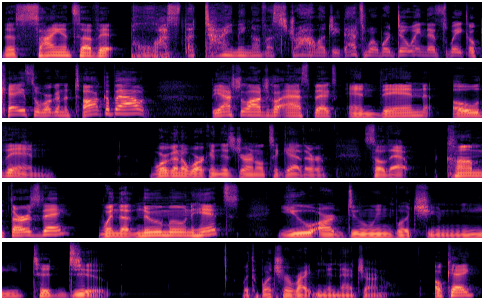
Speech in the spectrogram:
The science of it plus the timing of astrology. That's what we're doing this week. Okay, so we're going to talk about the astrological aspects and then, oh, then we're going to work in this journal together so that come Thursday, when the new moon hits, you are doing what you need to do with what you're writing in that journal. Okay?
